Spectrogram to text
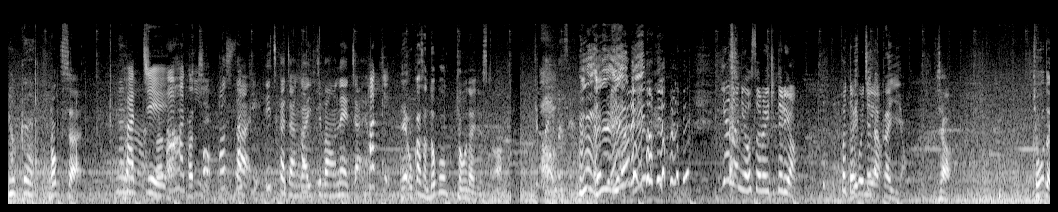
六。6歳。八。あ八8歳。いちかちゃんが一番お姉ちゃんや。八。えお母さんどこ兄弟ですか？うんうんやのにお揃い着てるやん。めっちゃ仲いいやん。じゃあ兄弟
